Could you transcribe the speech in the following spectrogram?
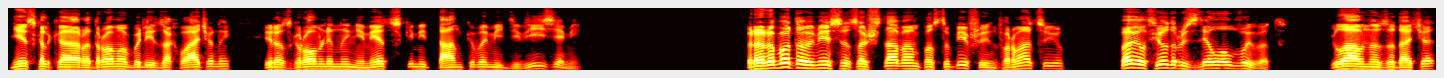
Несколько аэродромов были захвачены и разгромлены немецкими танковыми дивизиями. Проработав вместе со штабом поступившую информацию, Павел Федорович сделал вывод. Главная задача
